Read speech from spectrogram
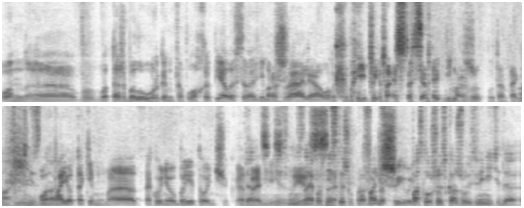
он, э, вот даже был у Урганта, плохо пел, и все над ним ржали, а он как бы не понимает, что все над ним ржут. Ну, там так, А, ну, не Он знаю. поет таким, э, такой у него баритончик Да, не, отвратительный. не знаю, я просто не слышал, правда. Надо- Фальшивый. Послушаю, скажу, извините, да.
